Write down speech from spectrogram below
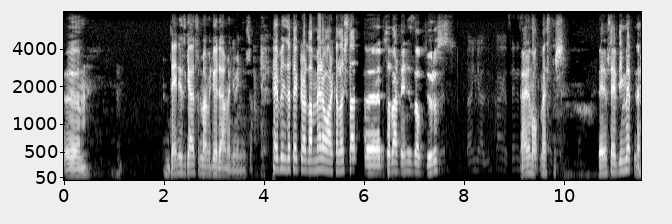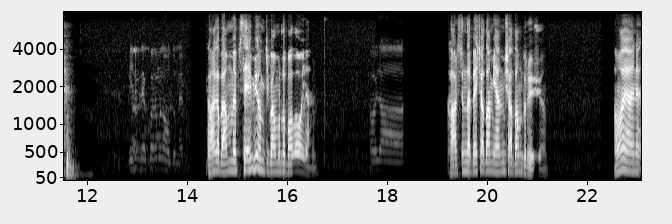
Ee, Deniz gelsin ben videoya devam edeyim en iyisi. Hepinize tekrardan merhaba arkadaşlar. Ee, bu sefer Deniz'le atıyoruz. Ben geldim kanka senin Yani Modmaster. Benim sevdiğim map ne? Benim rekorumun olduğum hep. Kanka ben bu map'i sevmiyorum ki ben burada bala oynadım. Oyda. Karşında 5 adam yenmiş adam duruyor şu an. Ama yani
